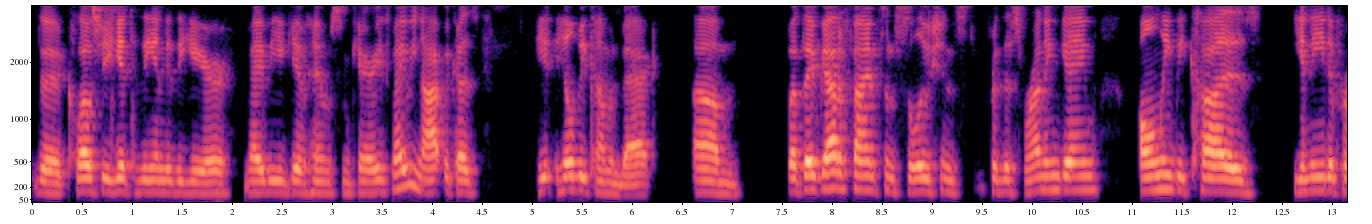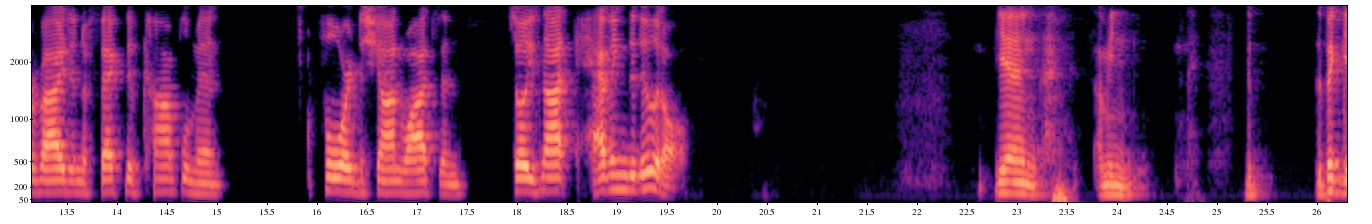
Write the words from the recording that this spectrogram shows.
the closer you get to the end of the year, maybe you give him some carries, maybe not because he, he'll be coming back. Um, but they've got to find some solutions for this running game, only because you need to provide an effective complement for Deshaun Watson, so he's not having to do it all. Yeah, and I mean, the the big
